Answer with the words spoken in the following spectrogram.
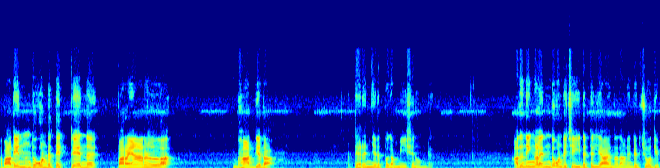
അപ്പോൾ അതെന്തുകൊണ്ട് തെറ്റ് എന്ന് പറയാനുള്ള ബാധ്യത തെരഞ്ഞെടുപ്പ് കമ്മീഷനുണ്ട്. അത് നിങ്ങൾ എന്തുകൊണ്ട് ചെയ്തിട്ടില്ല എന്നതാണ് എന്റെ ചോദ്യം.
